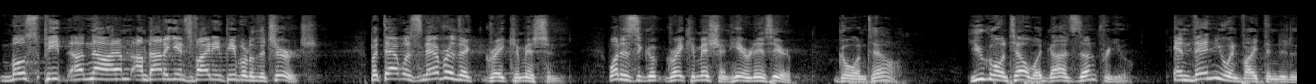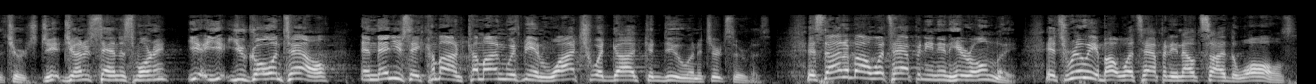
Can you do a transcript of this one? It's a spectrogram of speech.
most people, uh, no, I'm, I'm not against inviting people to the church. But that was never the Great Commission. What is the Great Commission? Here it is here. Go and tell. You go and tell what God's done for you. And then you invite them to the church. Do you, do you understand this morning? You, you, you go and tell, and then you say, come on, come on with me and watch what God can do in a church service. It's not about what's happening in here only. It's really about what's happening outside the walls.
